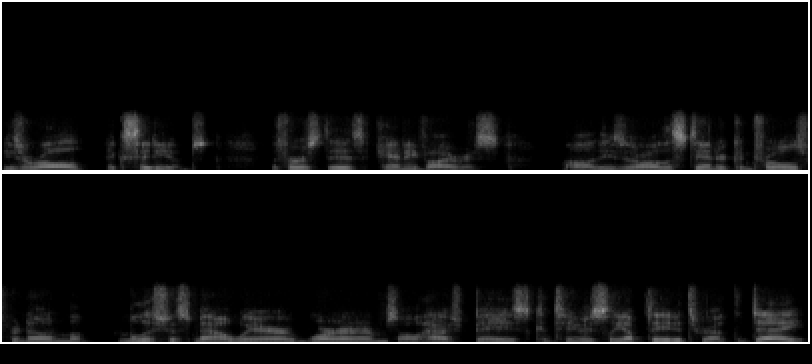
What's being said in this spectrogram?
These are all Xcitiums. The first is antivirus. Uh, these are all the standard controls for known malicious malware, worms, all hash-based, continuously updated throughout the day.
